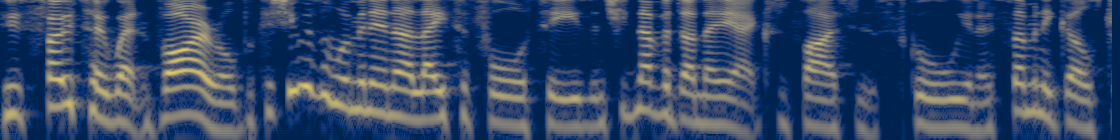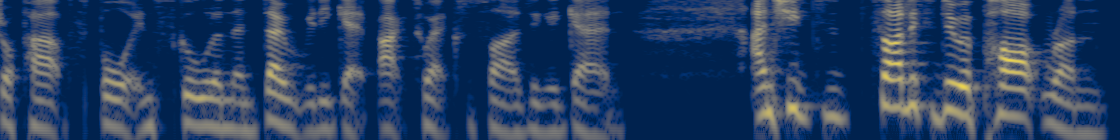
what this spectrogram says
whose photo went viral because she was a woman in her later 40s and she'd never done any exercise since school. You know, so many girls drop out of sport in school and then don't really get back to exercising again. And she decided to do a park run.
